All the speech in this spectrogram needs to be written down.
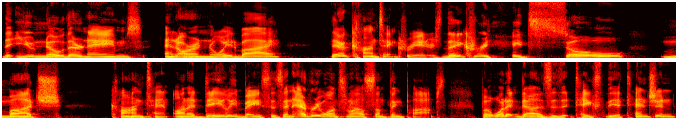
that you know their names and are annoyed by, they're content creators. They create so much content on a daily basis, and every once in a while something pops. But what it does is it takes the attention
